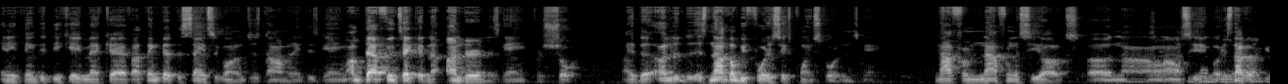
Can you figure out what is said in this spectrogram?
anything to DK Metcalf. I think that the Saints are going to just dominate this game. I'm definitely taking the under in this game for sure. Like the under, it's not going to be 46 points scored in this game. Not from not from the Seahawks. Uh, no, nah, I, don't, I don't see it. It's not going. to be,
